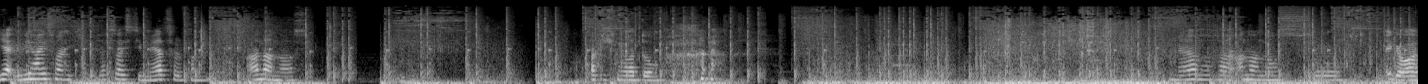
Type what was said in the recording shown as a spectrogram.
warte, wie, heißt man, was heißt die Mehrzahl von Ananas? Ach, ich bin grad dumm. Mehrere Ananas. Äh, egal.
